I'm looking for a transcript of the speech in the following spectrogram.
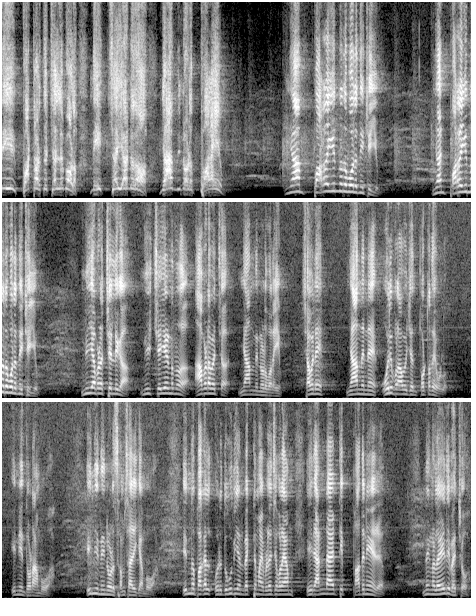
നീ പട്ടണത്തിൽ ചെല്ലുമ്പോൾ നീ ചെയ്യേണ്ടത് ഞാൻ നിന്നോട് പറയും. ഞാൻ പറയുന്നത് പോലെ നീ ചെയ്യും. ഞാൻ പറയുന്നത് പോലെ നീ ചെയ്യും. നീ അവിടെ ചെല്ലുക. നീ ചെയ്യേണ്ടുന്നത് അവിടെ വെച്ച് ഞാൻ നിന്നോട് പറയും. ശവലെ ഞാൻ നിന്നെ ഒരു പ്രാവശ്യം തൊട്ടതേ ഉള്ളൂ. ഇനിയും തൊടാൻ പോവാ. ഇനി നിന്നോട് സംസാരിക്കാൻ പോവാ. ഇന്ന് പകൽ ഒരു ദൂതിയൻ വ്യക്തമായി വിളിച്ച് പറയാം ഈ രണ്ടായിരത്തി പതിനേഴ് നിങ്ങൾ എഴുതി വെച്ചോ.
